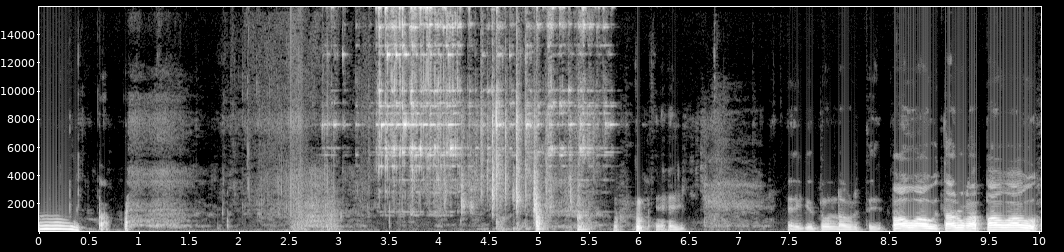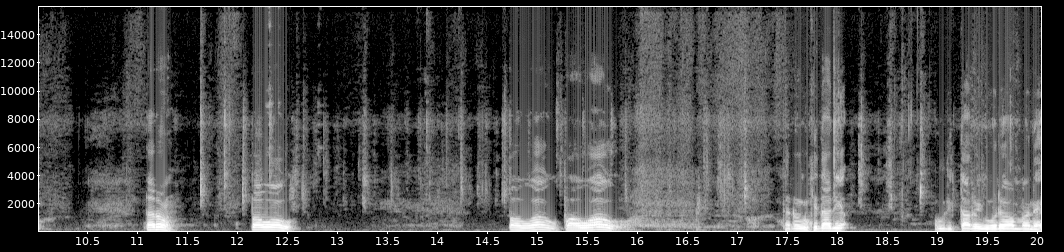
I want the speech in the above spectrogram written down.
음 이뻐. 애기, 애기 놀라 그랬더니 빠우아우 따롱아 빠우아우 따롱 빠우아우 빠우아우 빠우아우 따롱 기다려. 우리 따롱이 오래간만에.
